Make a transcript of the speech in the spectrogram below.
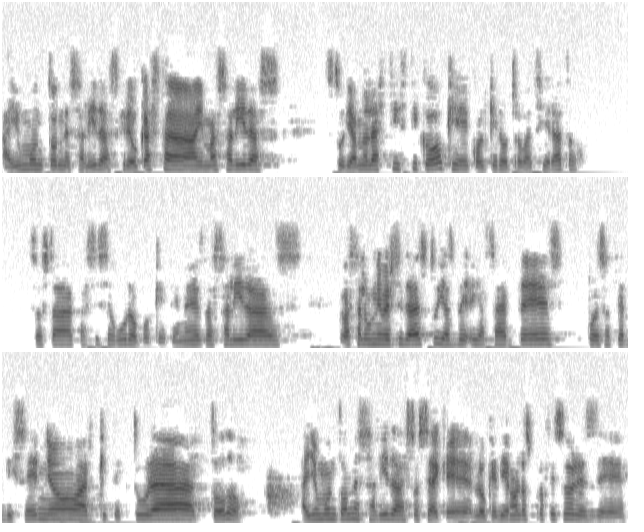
hay un montón de salidas. Creo que hasta hay más salidas estudiando el artístico que cualquier otro bachillerato. Eso está casi seguro porque tienes las salidas, vas a la universidad, estudias bellas artes, puedes hacer diseño, arquitectura, todo. Hay un montón de salidas, o sea que lo que digan los profesores de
